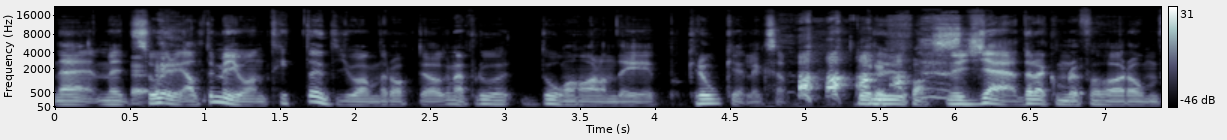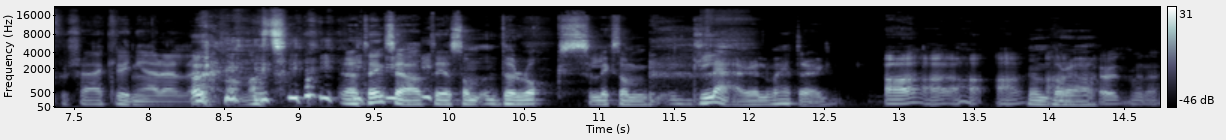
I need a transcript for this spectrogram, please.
Nej, men så är det alltid med Johan. Titta inte Johan rakt i ögonen för då, då har han det på kroken liksom. Då är Nu, nu jädrar kommer du få höra om försäkringar eller något annat. Jag tänkte säga att det är som The Rocks liksom glare, eller vad heter det? Ja, ja, ja. ja, Men bara- jag.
